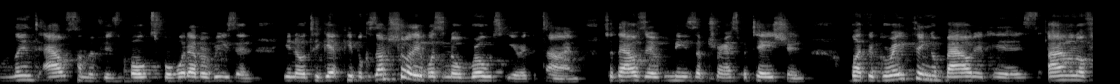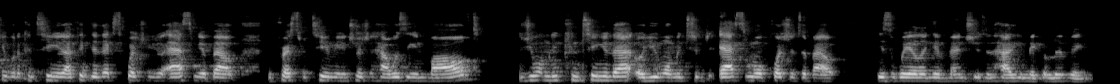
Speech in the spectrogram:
lent out some of his boats for whatever reason, you know, to get people, because I'm sure there was no roads here at the time. So that was their means of transportation. But the great thing about it is, I don't know if you want to continue. I think the next question you asked me about the Presbyterian Church and how was he involved. Did you want me to continue that, or you want me to ask more questions about his whaling adventures and how he make a living?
